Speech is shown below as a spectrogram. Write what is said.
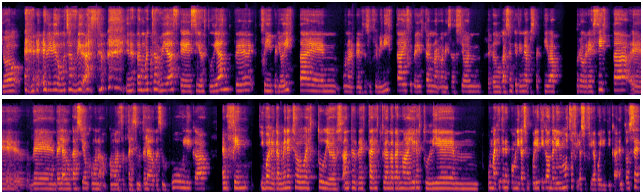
yo he vivido muchas vidas y en estas muchas vidas he sido estudiante, fui periodista en una organización feminista y fui periodista en una organización de educación que tiene una perspectiva progresista eh, de, la educación como, como de fortalecimiento de la educación pública, en fin. Y bueno, también he hecho estudios. Antes de estar estudiando acá en Nueva York, estudié mm, un magíster en comunicación política donde leí mucha filosofía política. Entonces,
